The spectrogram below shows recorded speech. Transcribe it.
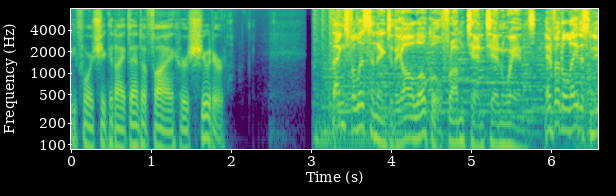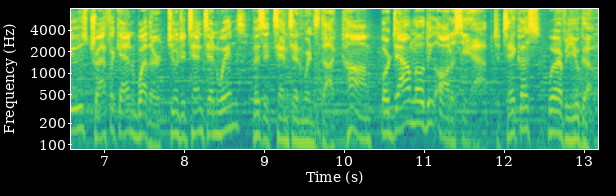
before she could identify her shooter. Thanks for listening to the All Local from 1010 Wins. And for the latest news, traffic, and weather, tune to 1010 Wins, visit 1010wins.com, or download the Odyssey app to take us wherever you go.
